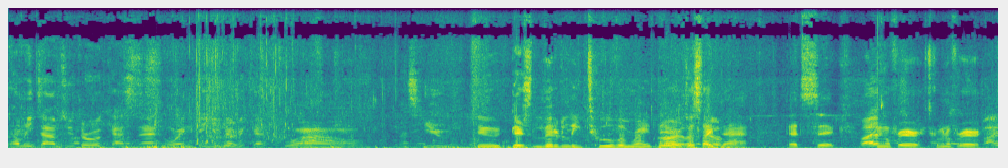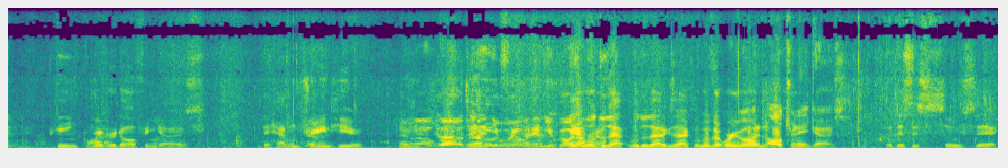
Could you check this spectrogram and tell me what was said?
how many times you throw a cast net or anything, you never catch it. Wow. That's huge. Dude, there's literally two of them right there, All right, just like go. that. That's sick. What? Coming up for air. It's coming up for air. Pink river dolphin, guys. They have them trained here. I'll go and then you film it and you go. Yeah, we'll do that. We'll do that exactly. We'll go, we're gonna go ahead and alternate, guys. But this is so sick.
